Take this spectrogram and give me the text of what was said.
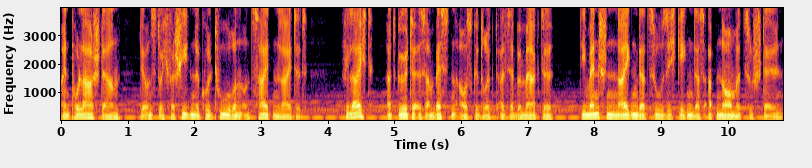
ein Polarstern, der uns durch verschiedene Kulturen und Zeiten leitet. Vielleicht hat Goethe es am besten ausgedrückt, als er bemerkte, die Menschen neigen dazu, sich gegen das Abnorme zu stellen.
